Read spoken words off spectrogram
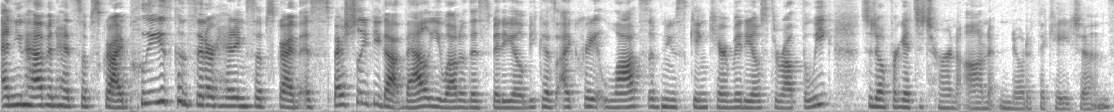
and you haven't hit subscribe. Please consider hitting subscribe, especially if you got value out of this video because I create lots of new skincare videos throughout the week. So don't forget to turn on notifications.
